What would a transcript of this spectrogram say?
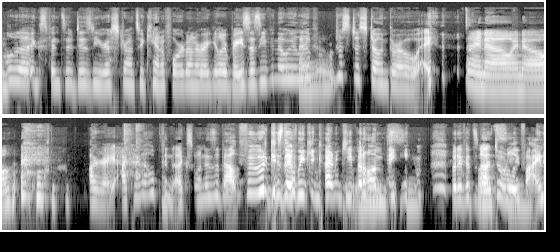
all the expensive Disney restaurants we can't afford on a regular basis, even though we live just a stone throw away. I know, I know. All right. I kind of hope the next one is about food because then we can kind of keep it on theme. See. But if it's not, Let's totally see. fine.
